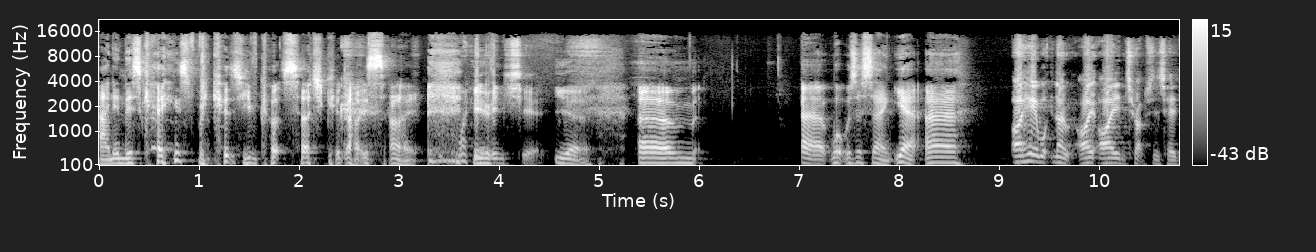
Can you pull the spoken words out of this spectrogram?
and in this case, because you've got such good eyesight, I'm hearing shit. yeah. Um, uh, what was I saying? Yeah. Uh, I hear what no. I, I interrupted and said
